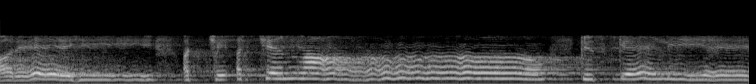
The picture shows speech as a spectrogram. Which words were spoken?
سارے ہی اچھے اچھے نام کس کے لیے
